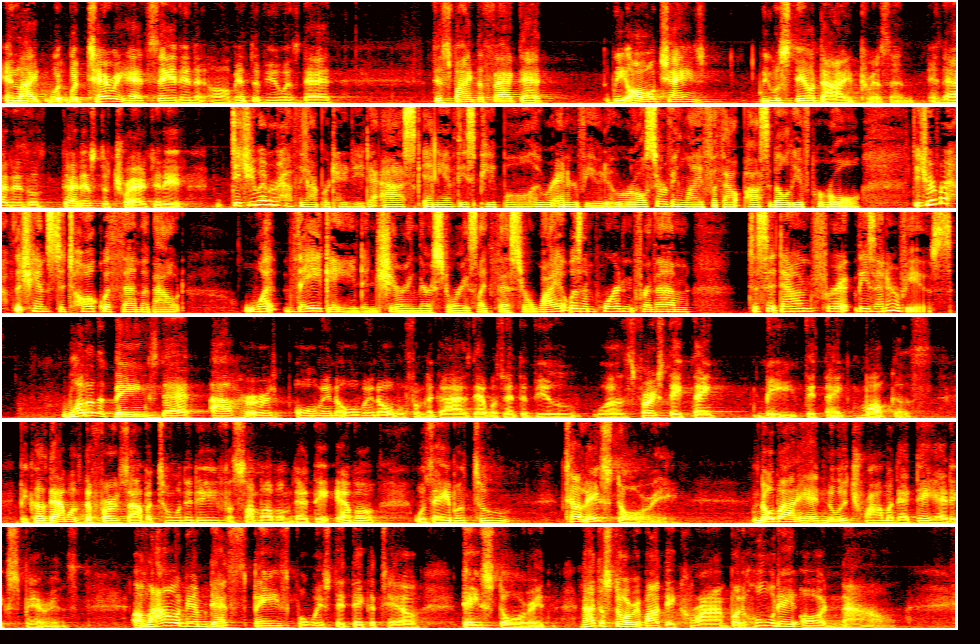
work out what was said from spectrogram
And like what, what Terry had said in an um, interview is that despite the fact that we all changed, we will still die in prison. And that is, a, that is the tragedy. Did you ever have the opportunity to ask any of these people who were interviewed, who were all serving life without possibility of parole, did you ever have the chance to talk with them about what they gained in sharing their stories like this or why it was important for them to sit down for these interviews? One of the things that I heard over and over and over from the guys that was interviewed was first they thanked me, they thanked Marcus, because that was the first opportunity for some of them that they ever was able to tell their story. Nobody had knew the trauma that they had experienced. Allowing them that space for which that they could tell their story, not the story about their crime, but who they are now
